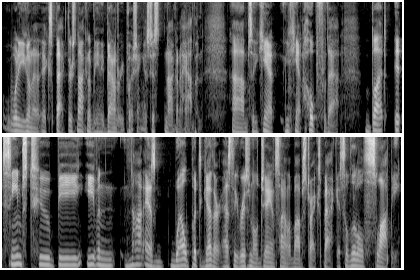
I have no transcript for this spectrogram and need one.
what are you going to expect? There's not going to be any boundary pushing. It's just not going to happen. Um, so you can't you can't hope for that. But it seems to be even not as well put together as the original Jay and Silent Bob Strikes Back. It's a little sloppy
